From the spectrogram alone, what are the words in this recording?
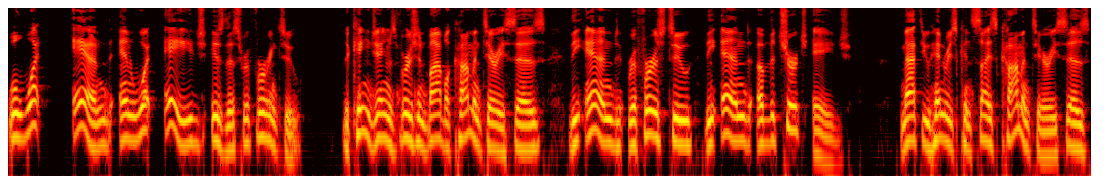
Well, what end and what age is this referring to? The King James Version Bible commentary says the end refers to the end of the church age. Matthew Henry's concise commentary says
